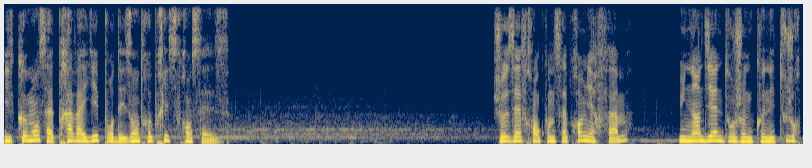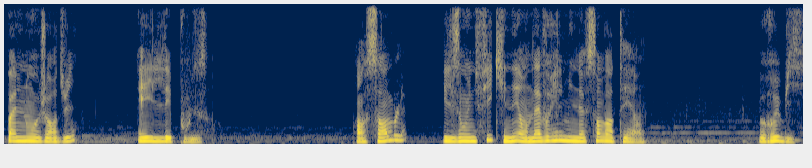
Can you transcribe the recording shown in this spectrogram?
il commence à travailler pour des entreprises françaises. Joseph rencontre sa première femme, une indienne dont je ne connais toujours pas le nom aujourd'hui, et il l'épouse. Ensemble, ils ont une fille qui naît en avril 1921. Ruby,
